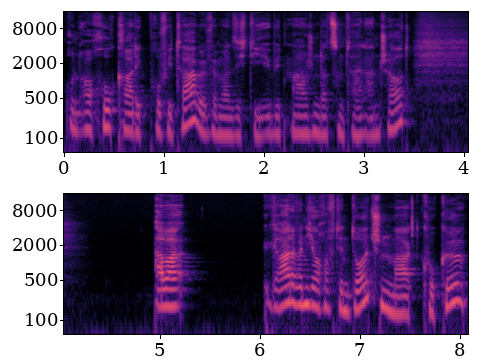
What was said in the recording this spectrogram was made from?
und auch hochgradig profitabel, wenn man sich die EBIT-Margen da zum Teil anschaut. Aber gerade wenn ich auch auf den deutschen Markt gucke,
